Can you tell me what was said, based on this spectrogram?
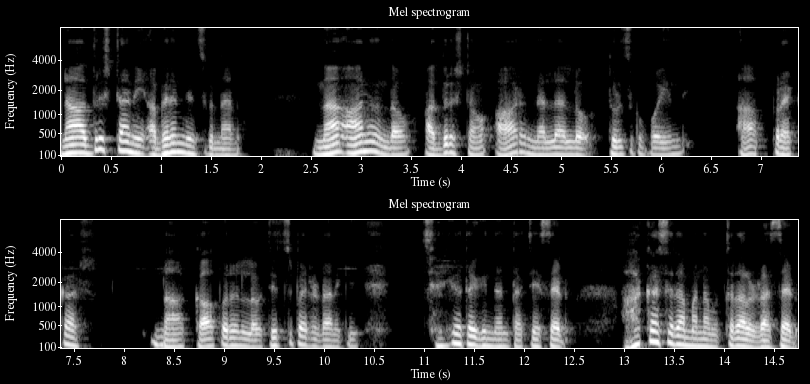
నా అదృష్టాన్ని అభినందించుకున్నాను. నా ఆనందం అదృష్టం ఆరు నెలల్లో తుడుచుకుపోయింది. ఆ ప్రకాష్ నా కాపురంలో తెచ్చిపెట్టడానికి చేయదగిందంతా చేశాడు. ఆకాశరామన్న ఉత్తరాలు రాశాడు.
